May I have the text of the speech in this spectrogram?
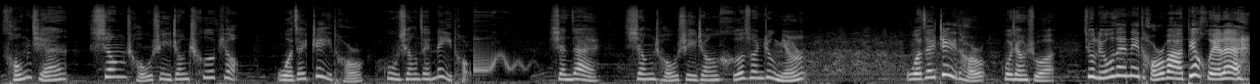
从前乡愁是一张车票。我在这头，故乡在那头。现在乡愁是一张核酸证明。我在这头，故乡说就留在那头吧，别回来。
